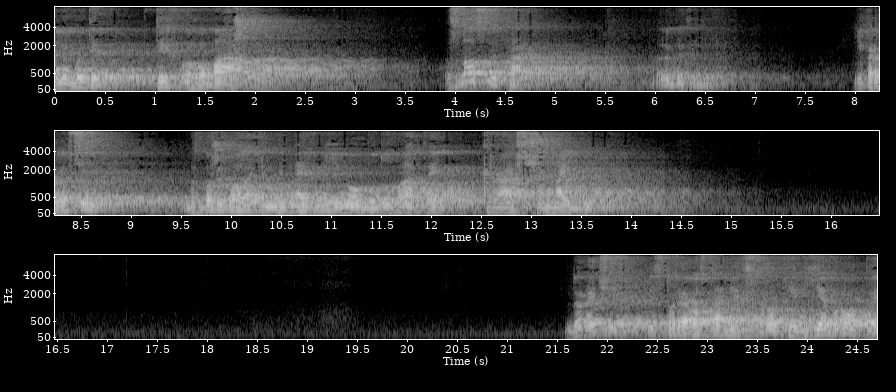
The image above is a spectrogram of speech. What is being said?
любити тих, кого важко. Зносити так, любити ні. І передусім, без Божої благодаті ми не вміємо будувати краще майбутнє. До речі, історія останніх 100 років Європи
